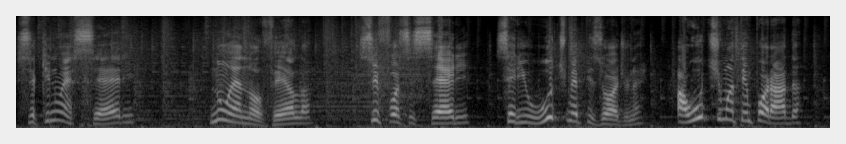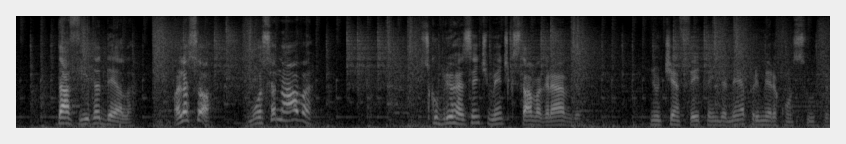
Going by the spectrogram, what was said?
Isso aqui não é série, não é novela. Se fosse série, seria o último episódio, né? A última temporada da vida dela. Olha só, moça nova. Descobriu recentemente que estava grávida. Não tinha feito ainda nem a primeira consulta.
